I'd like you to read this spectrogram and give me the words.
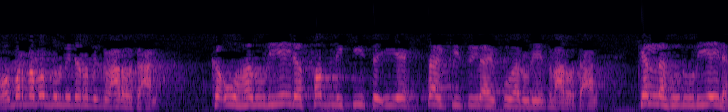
Oo marna ma dulmina rabbi subxana wa tacaala. Ka uu hanuuniyeyna fadlikiisa iyo ixsaankiisu ilahay ku hanuuniyey subxana wa tacala kan la hanuuniyeyna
